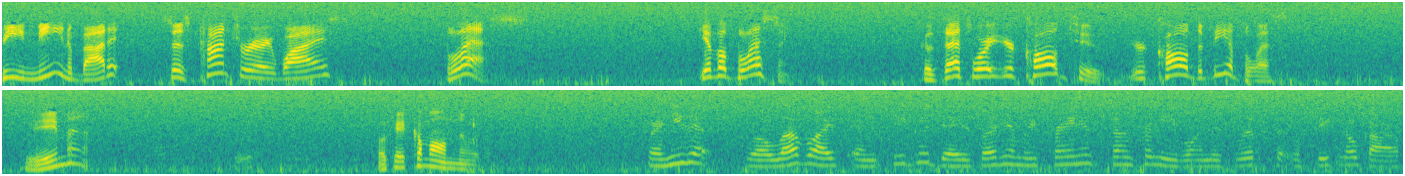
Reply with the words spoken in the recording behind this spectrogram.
be mean about it. It says contrary wise, bless. Give a blessing. Because that's where you're called to. You're called to be a blessing. Amen. Okay, come on, Noah. For he that will love life and see good days, let him refrain his tongue from evil and his lips that will speak no guile.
